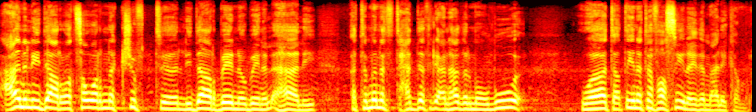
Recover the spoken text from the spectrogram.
عن الإدار وأتصور أنك شفت الإدار بينه وبين الأهالي. أتمنى تتحدث لي عن هذا الموضوع وتعطينا تفاصيله إذا ما عليك أمر.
